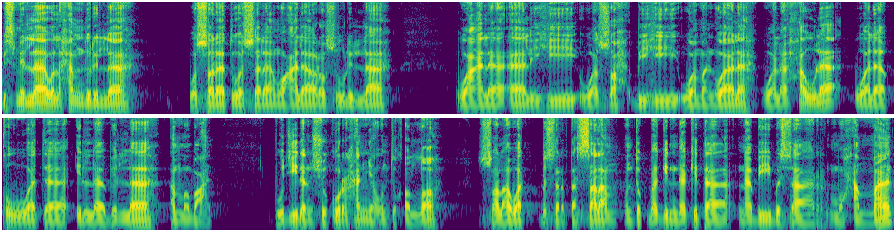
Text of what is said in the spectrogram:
Bismillah walhamdulillah wassalatu wassalamu ala rasulillah wa ala alihi wa sahbihi wa man walah wa la hawla wa la quwwata illa billah amma ba'd. Puji dan syukur hanya untuk Allah. Salawat beserta salam untuk baginda kita Nabi besar Muhammad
